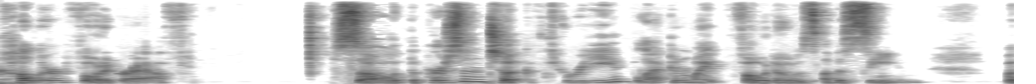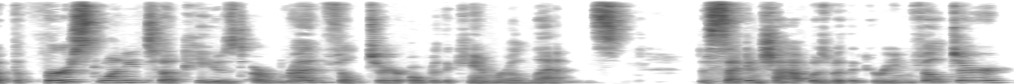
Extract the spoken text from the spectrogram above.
color photograph. So the person took three black and white photos of a scene. But the first one he took, he used a red filter over the camera lens. The second shot was with a green filter,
